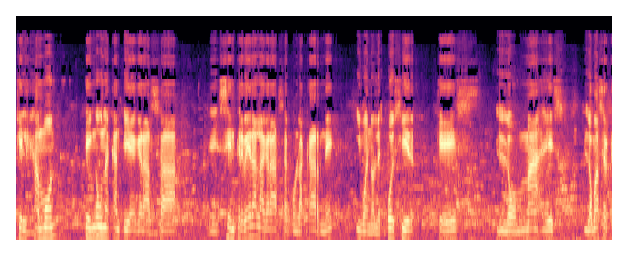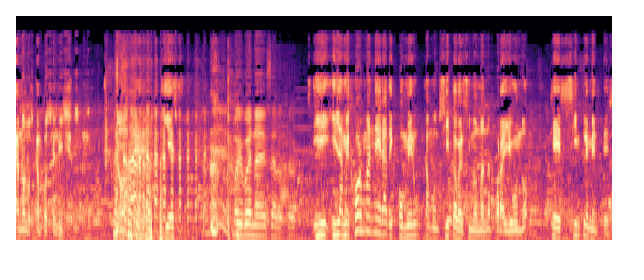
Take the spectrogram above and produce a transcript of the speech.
que el jamón tenga una cantidad de grasa, eh, se entrevera la grasa con la carne y bueno, les puedo decir que es lo más, es lo más cercano a los campos elíseos. ¿no? Eh, y es Muy buena esa, doctor. y, y la mejor manera de comer un jamoncito, a ver si nos mandan por ahí uno, que es simplemente es.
